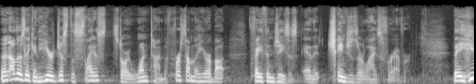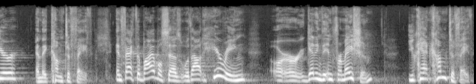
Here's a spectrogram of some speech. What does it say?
And then others, they can hear just the slightest story one time, the first time they hear about faith in Jesus, and it changes their lives forever. They hear and they come to faith. In fact, the Bible says, without hearing, or, getting the information, you can't come to faith.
